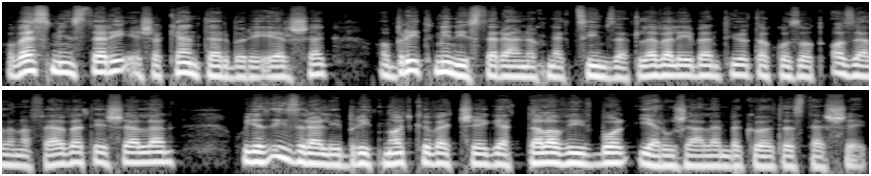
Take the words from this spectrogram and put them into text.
A Westminsteri és a Canterbury érsek a brit miniszterelnöknek címzett levelében tiltakozott az ellen a felvetés ellen, hogy az izraeli brit nagykövetséget Tel Avivból Jeruzsálembe költöztessék.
